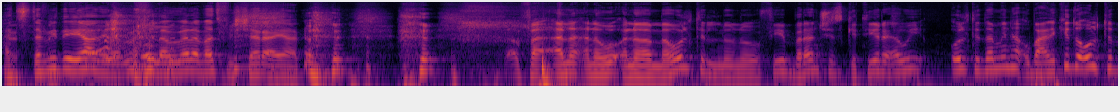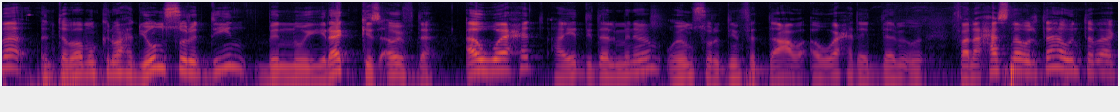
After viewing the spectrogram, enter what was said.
هتستفيد إيه يعني لما لما أنا بات في الشارع يعني؟ فانا أنا أنا لما قلت إنه في branches كتيره قوي قلت ده منها. وبعد كده قلت بقى أنت بقى ممكن واحد ينصر الدين بإنه يركز قوي في ده. أو واحد هيدي ده ال minimum وينصر الدين في الدعوة أو واحد هيدي ده. فأنا حاسس قلتها وأنت بقى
